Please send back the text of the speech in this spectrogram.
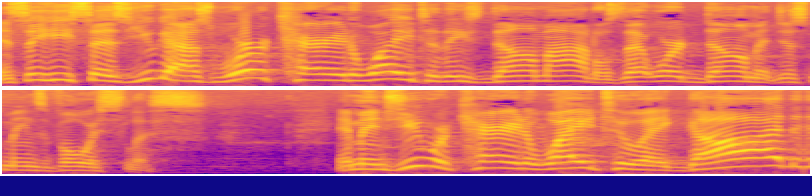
And see, He says, You you guys were carried away to these dumb idols. That word dumb, it just means voiceless. It means you were carried away to a God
